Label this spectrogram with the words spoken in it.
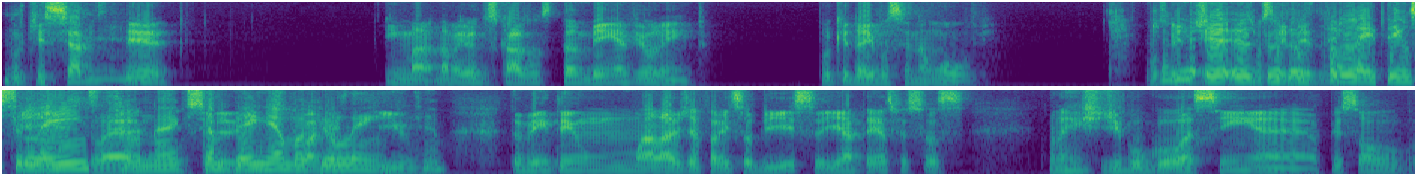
Porque se abster, em, na maioria dos casos, também é violento. Porque daí você não ouve. Você, eu, eu, você eu, tem o silêncio, é, né? Que também é uma violência. Também tem uma live, já falei sobre isso, e até as pessoas, quando a gente divulgou assim, é, o pessoal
